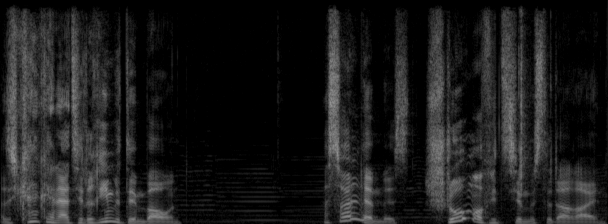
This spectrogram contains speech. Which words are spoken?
Also ich kann keine Artillerie mit dem bauen. Was soll der Mist? Sturmoffizier müsste da rein.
